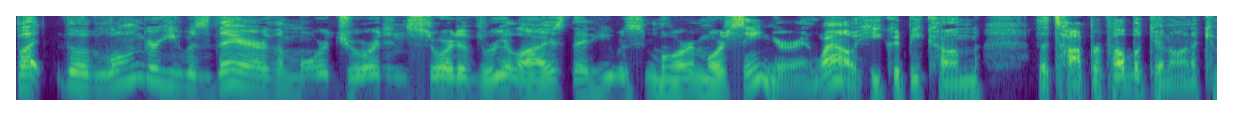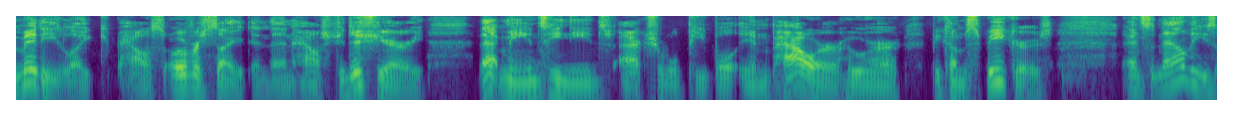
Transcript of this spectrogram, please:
But the longer he was there, the more Jordan sort of realized that he was more and more senior. And wow, he could become the top Republican on a committee like House Oversight and then House Judiciary. That means he needs actual people in power who are become speakers. And so now these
